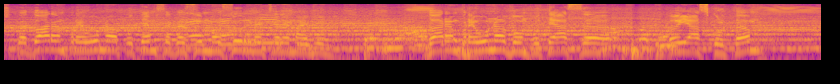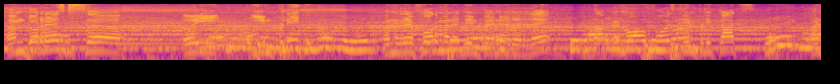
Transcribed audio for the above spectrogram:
și că doar împreună putem să găsim măsurile cele mai bune. Doar împreună vom putea să îi ascultăm. Îmi doresc să îi implic în reformele din PNRR. Dacă nu au fost implicați în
